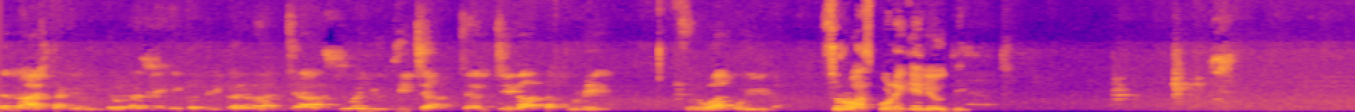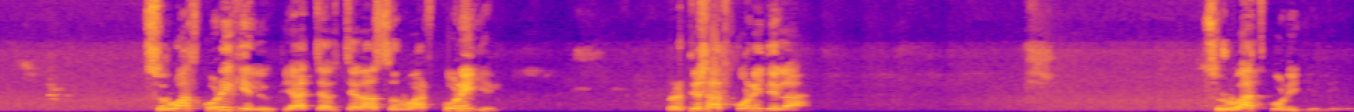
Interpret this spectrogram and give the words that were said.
तर राज ठाकरे उद्धव ठाकरे एकत्रीकरणाच्या किंवा युतीच्या चर्चेला आता पुढे सुरुवात होईल का? सुरुवात कोणी केली होती? सुरुवात कोणी केली होती? या चर्चेला सुरुवात कोणी केली? प्रतिसाद कोणी दिला? सुरुवात कोणी केली?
